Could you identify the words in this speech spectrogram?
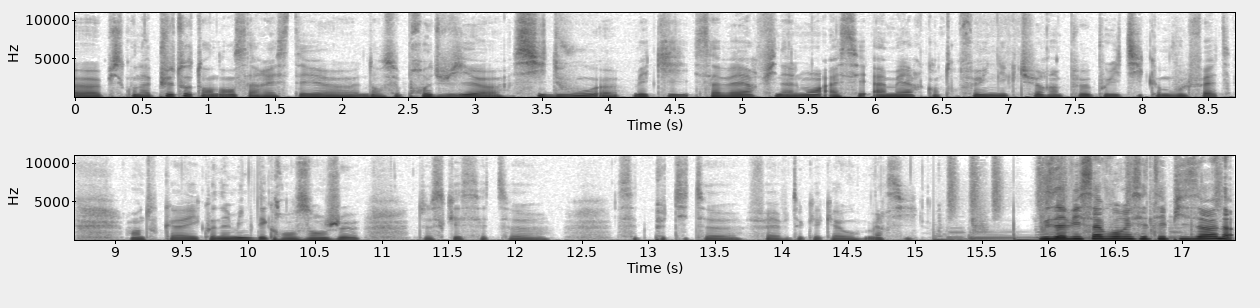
euh, puisqu'on a plutôt tendance à rester euh, dans ce produit euh, si doux, mais qui s'avère finalement assez amer quand on fait une lecture un peu politique comme vous le faites, en tout cas économique, des grands enjeux de ce qu'est cette, cette petite fève de cacao. Merci. Vous avez savouré cet épisode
